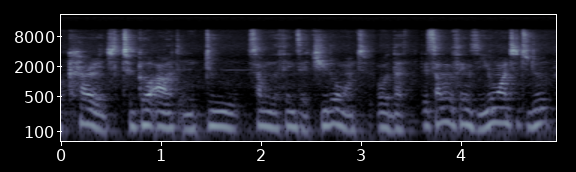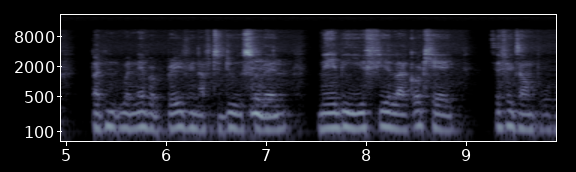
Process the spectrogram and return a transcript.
or courage to go out and do some of the things that you don't want to, or that there's some of the things you wanted to do but were never brave enough to do. So hmm. then maybe you feel like, okay, say for example,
